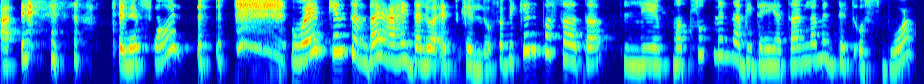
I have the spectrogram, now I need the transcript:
تليفون وين كنت مضيعة هيدا الوقت كله؟ فبكل بساطة اللي مطلوب منا بداية لمدة أسبوع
